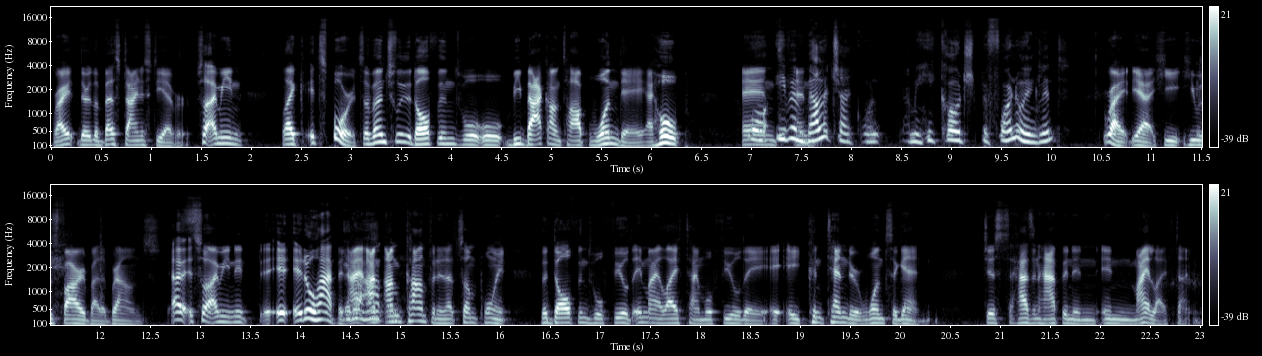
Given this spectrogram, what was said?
right? They're the best dynasty ever. So I mean. Like it's sports. Eventually, the Dolphins will, will be back on top one day. I hope. And well, even and- Belichick, when I mean, he coached before New England. Right. Yeah. He he was fired by the Browns. So I mean, it, it it'll happen. It'll I, I'm I'm confident at some point the Dolphins will field in my lifetime will field a, a, a contender once again. Just hasn't happened in in my lifetime.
